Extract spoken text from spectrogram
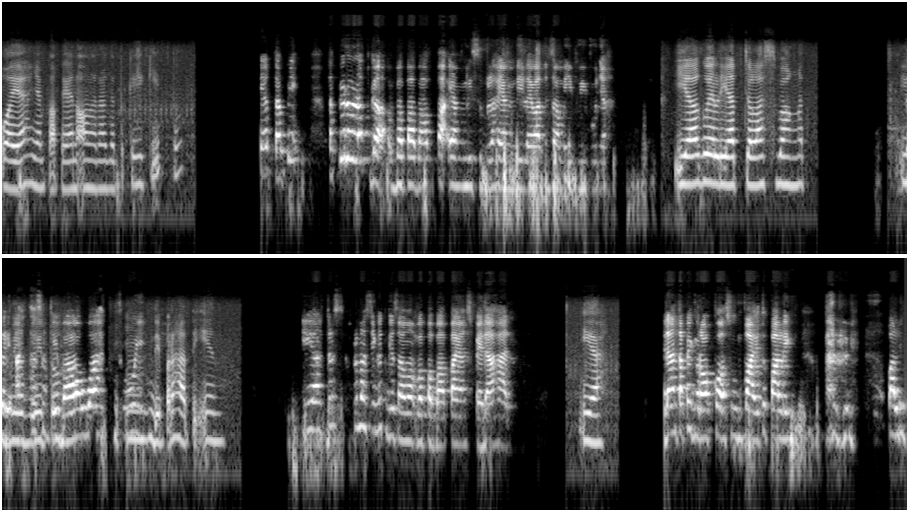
wayahnya pakaian olahraga tuh kayak gitu. Ya, tapi tapi lu liat gak bapak-bapak yang di sebelah yang dilewatin sama ibu-ibunya? Iya, gue lihat jelas banget. Ibu-ibu itu bawah, cuy. Mm, diperhatiin. Iya, terus lu masih inget gak sama bapak-bapak yang sepedahan? Iya. Dan tapi ngerokok, sumpah itu paling paling paling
